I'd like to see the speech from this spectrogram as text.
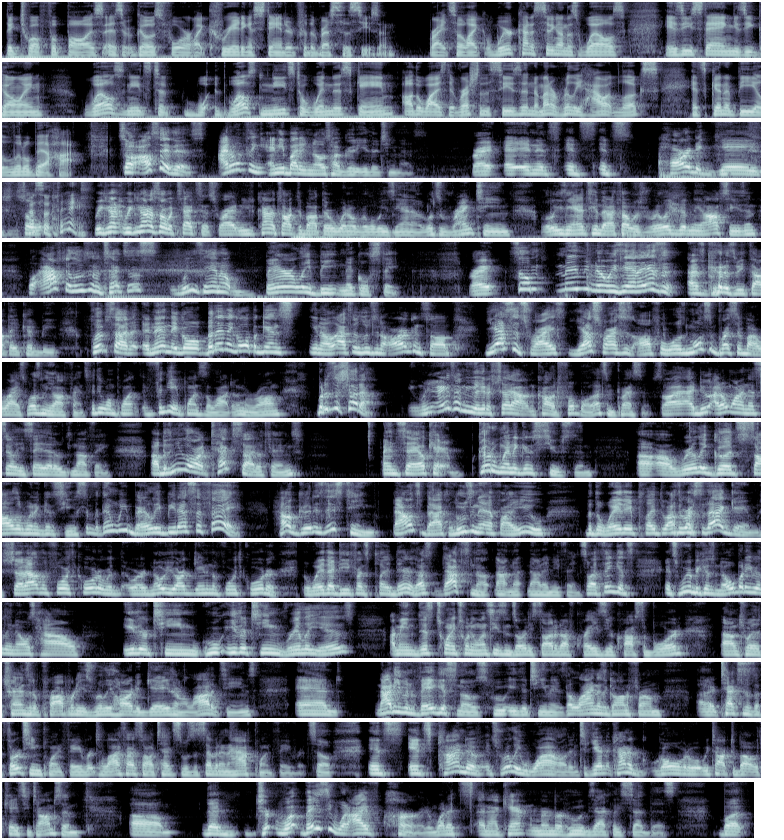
Big 12 football as, as it goes for like creating a standard for the rest of the season. Right. So like we're kind of sitting on this Wells. Is he staying? Is he going? Wells needs to Wells needs to win this game. Otherwise, the rest of the season, no matter really how it looks, it's gonna be a little bit hot. So I'll say this: I don't think anybody knows how good either team is, right? And it's it's it's hard to gauge. So that's the thing. We can we can kind of start with Texas, right? And you kind of talked about their win over Louisiana. It was a ranked team, Louisiana team that I thought was really good in the offseason. Well, after losing to Texas, Louisiana barely beat Nicholls State right? So maybe Louisiana isn't as good as we thought they could be. Flip side, and then they go, but then they go up against, you know, after losing to Arkansas. Yes, it's Rice. Yes, Rice is awful. What was most impressive about Rice wasn't the offense. 51 points, 58 points is a lot, don't get me wrong, but it's a shutout. When, anytime you get a shutout in college football, that's impressive. So I, I do, I don't want to necessarily say that it was nothing. Uh, but then you go on tech side of things and say, okay, good win against Houston, uh, a really good, solid win against Houston, but then we barely beat SFA. How good is this team? Bounce back, losing to FIU, but the way they played throughout the rest of that game, shut out in the fourth quarter with or no yard gain in the fourth quarter, the way that defense played there, that's that's not not not anything. So I think it's it's weird because nobody really knows how either team who either team really is. I mean, this 2021 season's already started off crazy across the board, um, to where the transitive property is really hard to gauge on a lot of teams, and not even Vegas knows who either team is. The line has gone from uh, Texas a 13 point favorite. To last I saw, Texas was a seven and a half point favorite. So it's it's kind of it's really wild. And to get kind of go over to what we talked about with Casey Thompson, um, the what basically what I've heard and what it's and I can't remember who exactly said this, but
